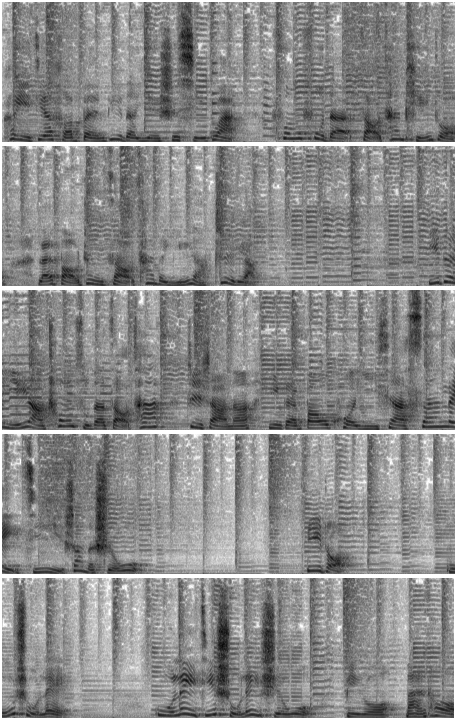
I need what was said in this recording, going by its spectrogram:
可以结合本地的饮食习惯、丰富的早餐品种来保证早餐的营养质量。一顿营养充足的早餐，至少呢应该包括以下三类及以上的食物。第一种，谷薯类。谷类及薯类食物，比如馒头、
